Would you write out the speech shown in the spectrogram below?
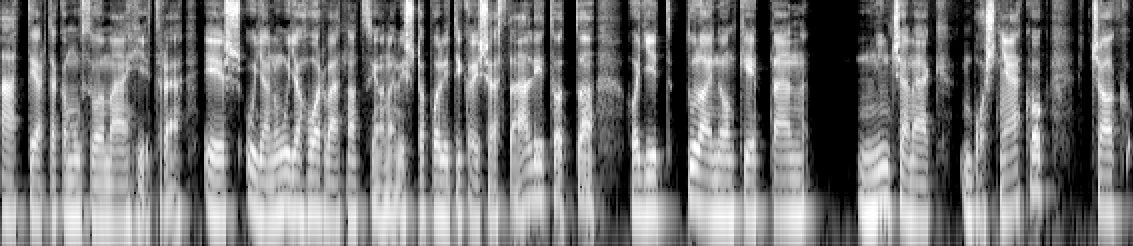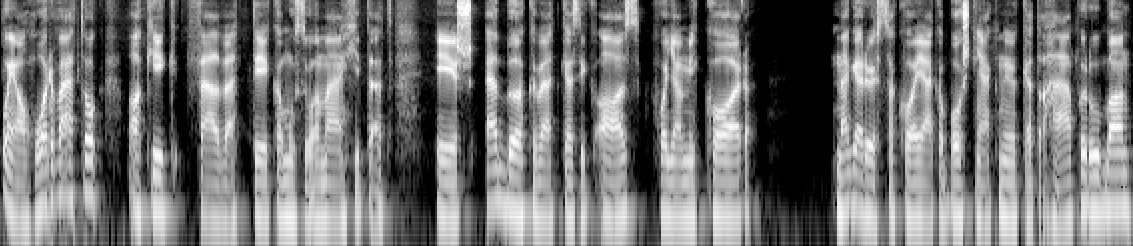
áttértek a muzulmán hitre. És ugyanúgy a horvát nacionalista politika is ezt állította, hogy itt tulajdonképpen nincsenek bosnyákok, csak olyan horvátok, akik felvették a muzulmán hitet. És ebből következik az, hogy amikor megerőszakolják a bosnyák nőket a háborúban,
